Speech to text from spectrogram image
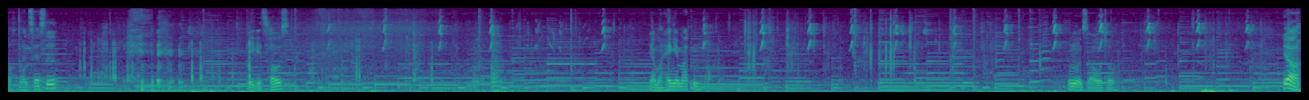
noch mal ein Sessel. Hier geht's raus. Hier haben wir Hängematten. Und unser Auto. Ja.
